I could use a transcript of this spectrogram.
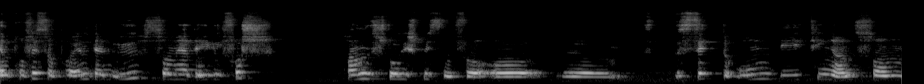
en professor på NTNU som het Egil Fors. Han sto i spissen for å sette om de tingene som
